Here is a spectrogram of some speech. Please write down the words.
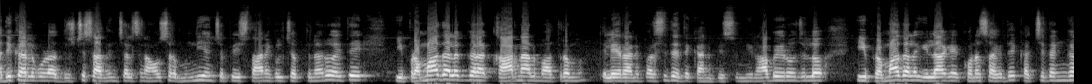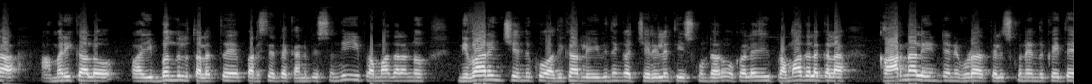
అధికారులు కూడా దృష్టి సాధించాల్సిన అవసరం ఉంది అని చెప్పి స్థానికులు చెప్తున్నారు. అయితే ఈ ప్రమాదాలకు గల కారణాలు మాత్రం తెలియరాని పరిస్థితి అయితే కనిపిస్తుంది. రాబోయే రోజుల్లో ఈ ప్రమాదాలు ఇలాగే కొనసాగితే ఖచ్చితంగా అమెరికాలో ఇబ్బందులు తలెత్తే పరిస్థితి అయితే కనిపిస్తుంది. ఈ ప్రమాదాలను నివారించేందుకు అధికారులు ఏ విధంగా చర్యలు తీసుకుంటారు? ఒకవేళ ఈ ప్రమాదాలకు గల కారణాలు ఏంటి అని కూడా తెలుసుకునేందుకైతే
